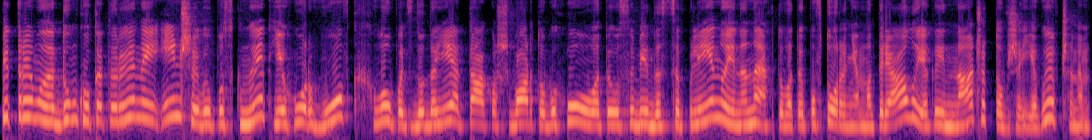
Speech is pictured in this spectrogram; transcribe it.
Підтримує думку Катерини інший випускник Єгор Вовк. Хлопець додає, також варто виховувати у собі дисципліну і не нехтувати повторенням матеріалу, який, начебто, вже є вивченим.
